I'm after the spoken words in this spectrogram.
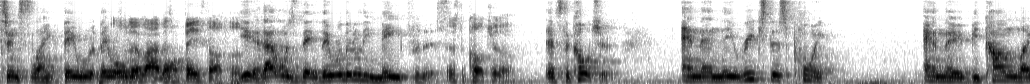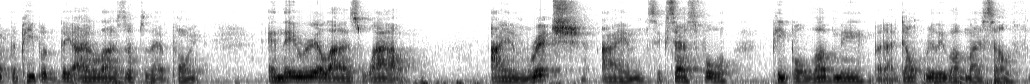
since like they were they were what a enough is based off of. Yeah, that was they. They were literally made for this. It's the culture, though. It's the culture, and then they reach this point, and they become like the people that they idolized up to that point, and they realize, wow, I am rich, I am successful, people love me, but I don't really love myself,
